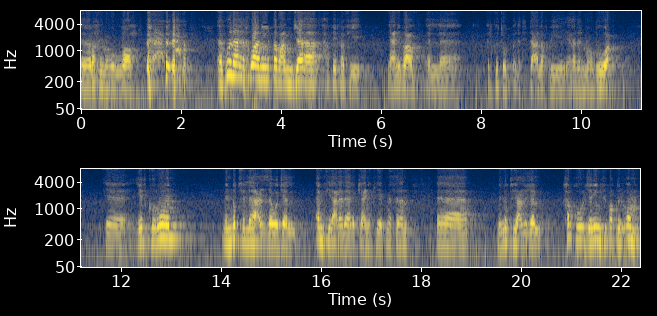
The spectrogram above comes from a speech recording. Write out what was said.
آه، رحمه الله. هنا إخواني طبعا جاء حقيقة في يعني بعض الكتب التي تتعلق بهذا الموضوع آه، يذكرون من لطف الله عز وجل أمثلة على ذلك. يعني كيف مثلا آه، من لطفه عز وجل خلقه الجنين في بطن الأم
